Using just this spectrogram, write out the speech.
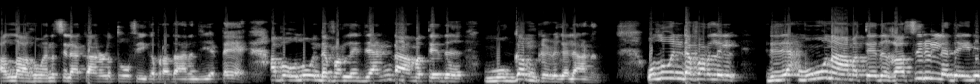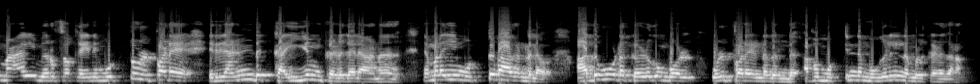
അള്ളാഹു മനസ്സിലാക്കാനുള്ള തോഫീക പ്രദാനം ചെയ്യട്ടെ. അപ്പൊ ഉലുവിന്റെ ഫറലിൽ രണ്ടാമത്തേത് മുഖം കഴുകലാണ്. ഉളുവിന്റെ ഫറലിൽ മൂന്നാമത്തേത് ഗസിലുല്ലതൈനി മാൽ മിർഫഖൈനി മുട്ടുൾപ്പെടെ രണ്ട് കൈയും കഴുകലാണ്. നമ്മളെ ഈ മുട്ട് ഭാഗം ഉണ്ടല്ലോ അതുകൂടെ കഴുകുമ്പോൾ ഉൾപ്പെടേണ്ടതുണ്ട്. അപ്പൊ മുട്ടിന്റെ മുകളിൽ നമ്മൾ കഴുകണം.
